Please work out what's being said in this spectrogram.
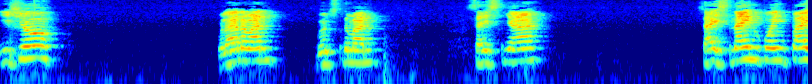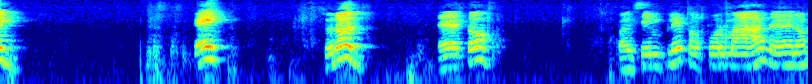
issue. Wala naman. Goods naman. Size niya. Size 9.5. Okay? Sunod. Eto. Pang simple, pang formahan. Ayan, no?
